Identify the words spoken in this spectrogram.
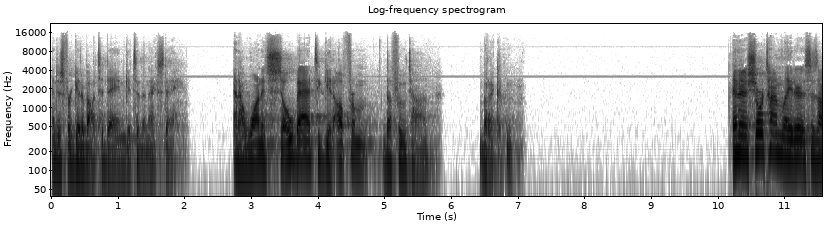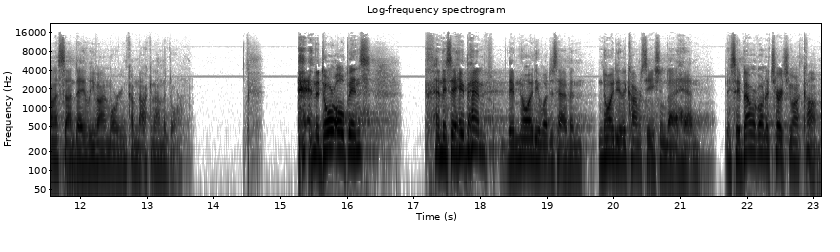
and just forget about today and get to the next day. And I wanted so bad to get up from the futon, but I couldn't. And then a short time later, this is on a Sunday, Levi and Morgan come knocking on the door. And the door opens, and they say, Hey, Ben, they have no idea what just happened. No idea the conversation that I had. They say, Ben, we're going to church. You want to come?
